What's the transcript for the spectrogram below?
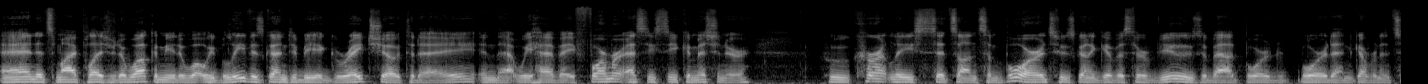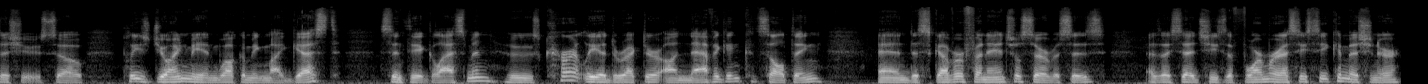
and it's my pleasure to welcome you to what we believe is going to be a great show today, in that we have a former SEC commissioner who currently sits on some boards who's going to give us her views about board, board and governance issues. So please join me in welcoming my guest, Cynthia Glassman, who's currently a director on Navigant Consulting and Discover Financial Services. As I said, she's a former SEC commissioner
